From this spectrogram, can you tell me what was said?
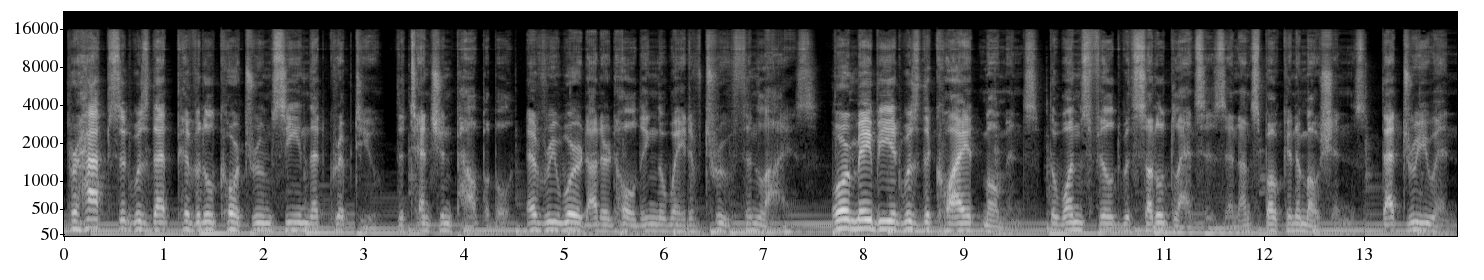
Perhaps it was that pivotal courtroom scene that gripped you, the tension palpable, every word uttered holding the weight of truth and lies. Or maybe it was the quiet moments, the ones filled with subtle glances and unspoken emotions, that drew you in.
